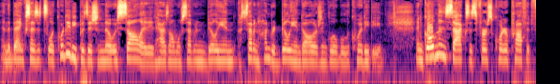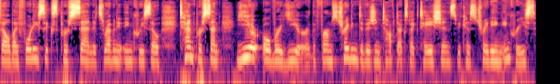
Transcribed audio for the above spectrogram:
and the bank says its liquidity position, though, is solid. It has almost $7 billion, $700 billion in global liquidity. And Goldman Sachs' first quarter profit fell by 46%. Its revenue increased so 10% year over year. The firm's trading division topped expectations because trading increased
